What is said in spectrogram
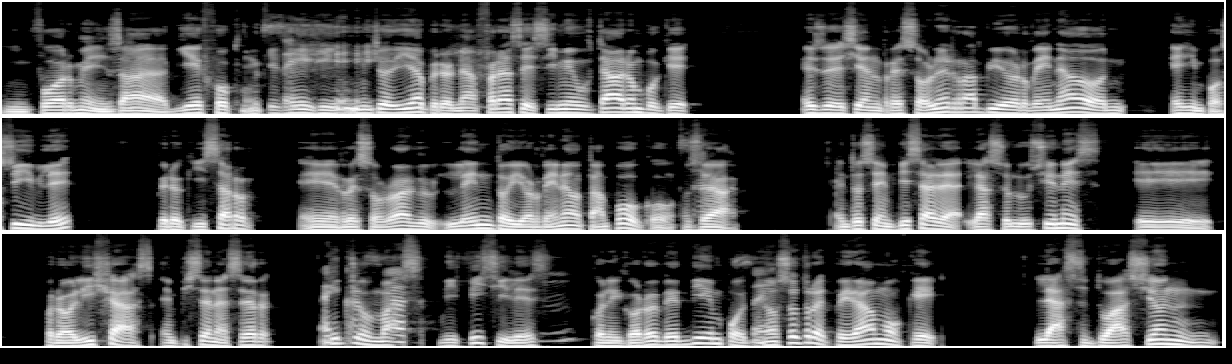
informe ya viejo, que sí. mucho día, pero las frases sí me gustaron porque ellos decían, resolver rápido y ordenado es imposible, pero quizá eh, resolver lento y ordenado tampoco. O sea, entonces empiezan las soluciones eh, prolijas, empiezan a ser mucho más difíciles con el correr del tiempo. Nosotros esperamos que la situación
